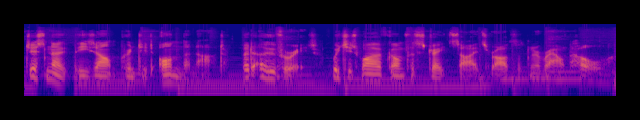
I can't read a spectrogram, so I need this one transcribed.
Just note these aren't printed on the nut, but over it, which is why I've gone for straight sides rather than a round hole.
